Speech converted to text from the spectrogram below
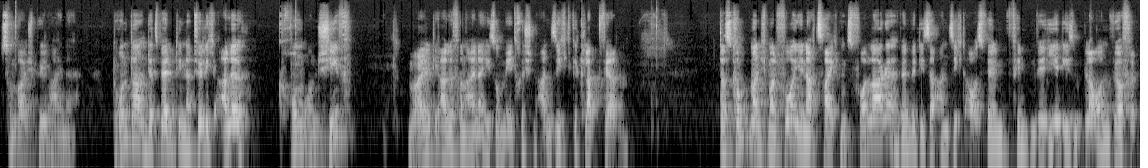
zum Beispiel eine drunter. Und jetzt werden die natürlich alle krumm und schief, weil die alle von einer isometrischen Ansicht geklappt werden. Das kommt manchmal vor, je nach Zeichnungsvorlage. Wenn wir diese Ansicht auswählen, finden wir hier diesen blauen Würfel.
